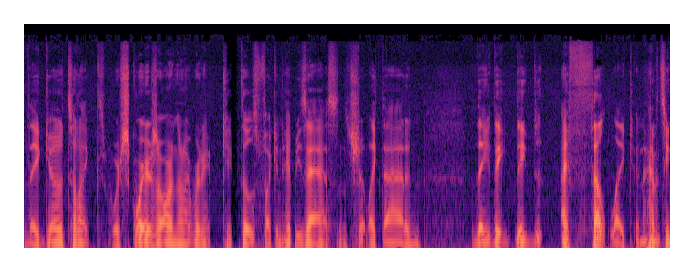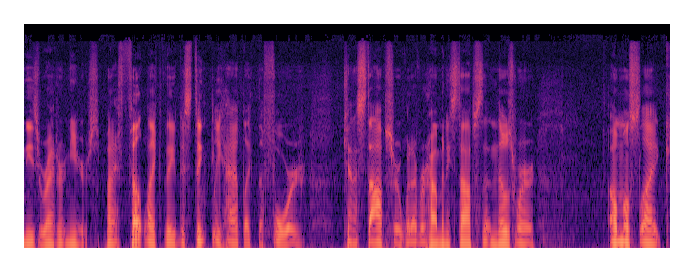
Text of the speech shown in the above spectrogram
They go to like where squares are, and they're like, "We're gonna kick those fucking hippies' ass" and shit like that. And they they they. I felt like, and I haven't seen Easy Rider in years, but I felt like they distinctly had like the four kind of stops or whatever how many stops and those were almost like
